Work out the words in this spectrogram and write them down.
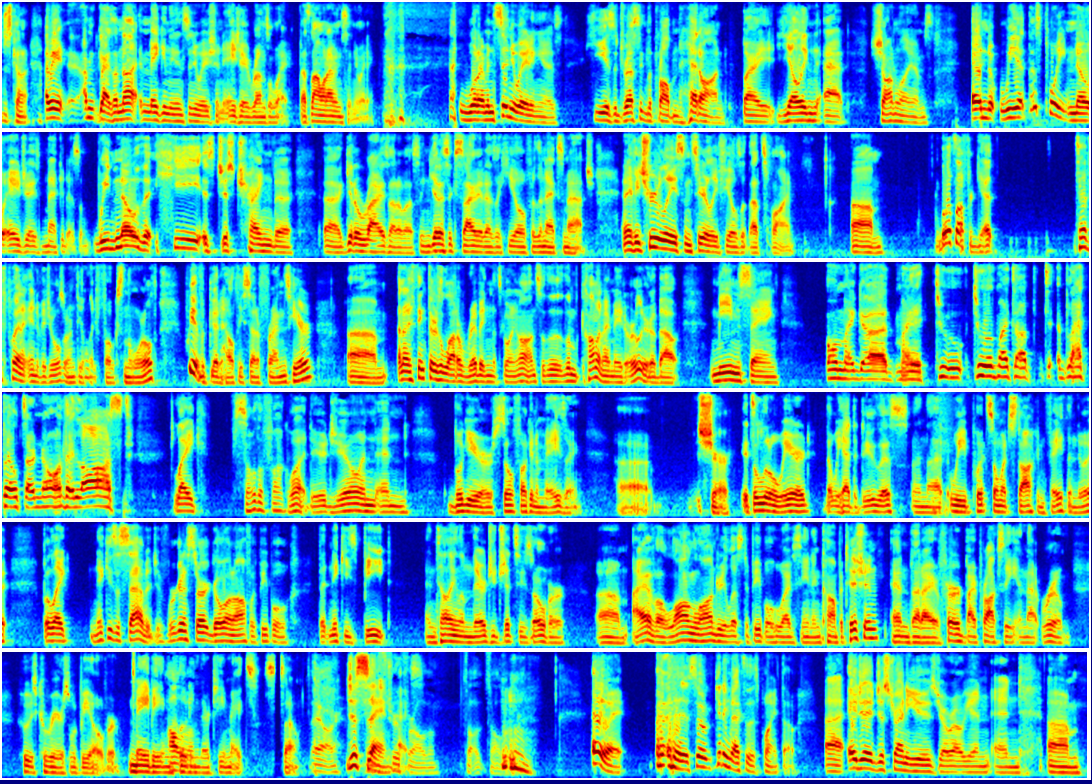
Just kind of. I mean, I'm guys. I'm not making the insinuation AJ runs away. That's not what I'm insinuating. what I'm insinuating is he is addressing the problem head on by yelling at Sean Williams. And we at this point know AJ's mechanism. We know that he is just trying to uh, get a rise out of us and get us excited as a heel for the next match. And if he truly, sincerely feels it, that's fine. Um, but let's not forget, 10th Planet individuals aren't the only folks in the world. We have a good, healthy set of friends here. Um, and I think there's a lot of ribbing that's going on. So the, the comment I made earlier about memes saying, "Oh my God, my two two of my top t- black belts are no, they lost." Like, so the fuck what, dude? Geo and and Boogie are still fucking amazing. Uh, sure, it's a little weird that we had to do this and that we put so much stock and faith into it, but like, Nicky's a savage. If we're gonna start going off with people that Nicky's beat and telling them their jujitsu's over, um, I have a long laundry list of people who I've seen in competition and that I have heard by proxy in that room whose careers would be over, maybe including their teammates. So They are. just saying, That's true guys. for all of them. It's all. It's all. of them. Anyway, so getting back to this point though, uh, AJ just trying to use Joe Rogan and um,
